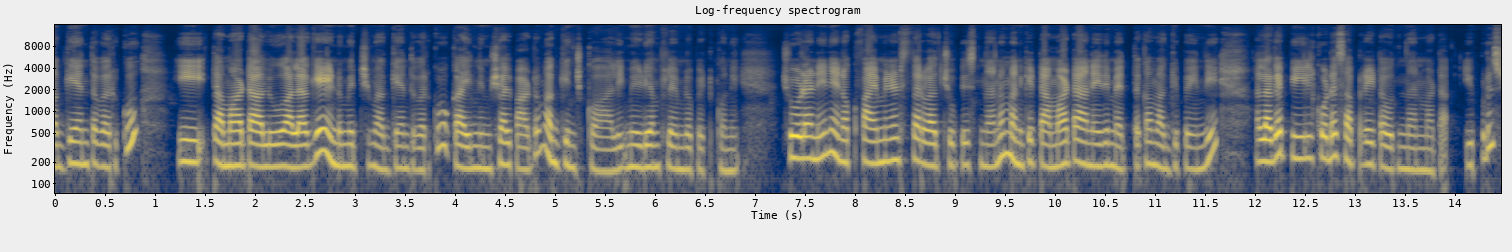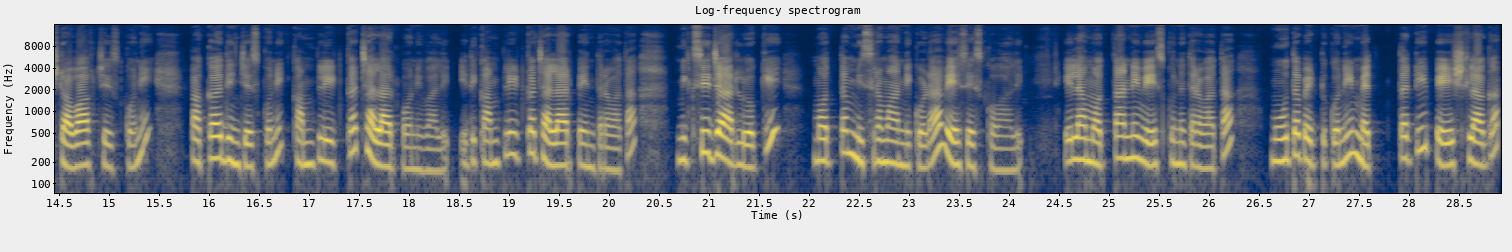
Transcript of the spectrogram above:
మగ్గేంత వరకు ఈ టమాటాలు అలాగే ఎండుమిర్చి మగ్గేంత వరకు ఒక ఐదు నిమిషాల పాటు మగ్గించుకోవాలి. మీడియం ఫ్లేమ్లో పెట్టుకొని. చూడండి నేను ఒక ఫైవ్ మినిట్స్ తర్వాత చూపిస్తున్నాను. మనకి టమాటా అనేది మెత్తగా మగ్గిపోయింది. అలాగే పీల్ కూడా సపరేట్ అవుతుంది అనమాట ఇప్పుడు స్టవ్ ఆఫ్ చేసుకొని పక్కకు దించేసుకొని కంప్లీట్గా చల్లారిపోనివ్వాలి. ఇది కంప్లీట్గా చల్లారిపోయిన తర్వాత మిక్సీ జార్లోకి మొత్తం మిశ్రమాన్ని కూడా వేసేసుకోవాలి. ఇలా మొత్తాన్ని వేసుకున్న తర్వాత మూత పెట్టుకొని మెత్త మెత్తటి పేస్ట్ లాగా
